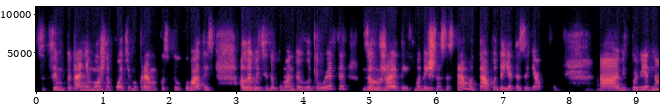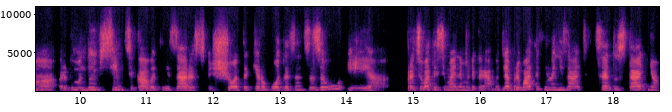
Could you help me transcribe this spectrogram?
З цим питанням можна потім окремо поспілкуватись, але ви ці документи готуєте, загружаєте їх в медичну систему та подаєте заявку. А, відповідно, рекомендую всім цікавитись зараз, що таке робота з НСЗУ і працювати з сімейними лікарями. Для приватних організацій це достатньо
